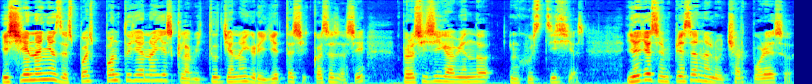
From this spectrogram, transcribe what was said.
Y 100 años después, punto, ya no hay esclavitud, ya no hay grilletes y cosas así, pero sí sigue habiendo injusticias. Y ellos empiezan a luchar por eso.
